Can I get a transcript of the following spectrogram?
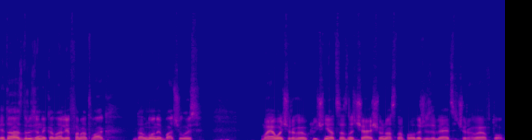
Вітаю вас, друзі, на каналі Фанатвак. Давно не бачились. Маємо чергове включення. Це означає, що у нас на продажі з'являється чергове авто.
